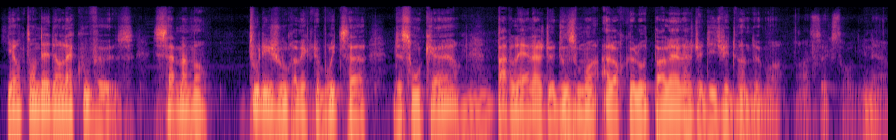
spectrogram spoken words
qui entendait dans la couveuse sa maman tous les jours avec le bruit de, sa, de son cœur, parlait à l'âge de 12 mois, alors que l'autre parlait à l'âge de 18-22 mois. Ah, c'est extraordinaire.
